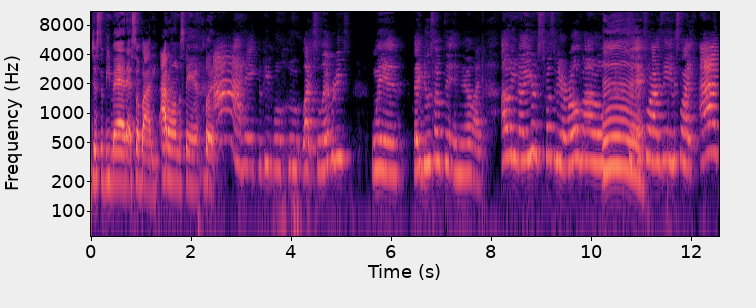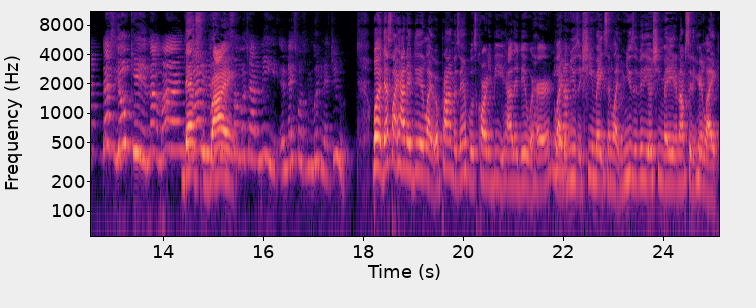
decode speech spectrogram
just to be mad at somebody. I don't understand, but I hate the people who like celebrities when they do something and they're like, "Oh, you know, you're supposed to be a role model mm. to X, Y, Z," and it's like, "I that's your kid, not mine. That's Why right. So much out of me, and they supposed to be looking at you." But that's like how they did. Like a prime example is Cardi B, how they did with her, like yeah. the music she makes and like the music video she made, and I'm sitting here like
